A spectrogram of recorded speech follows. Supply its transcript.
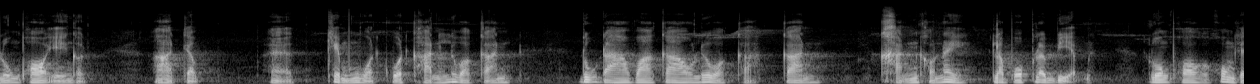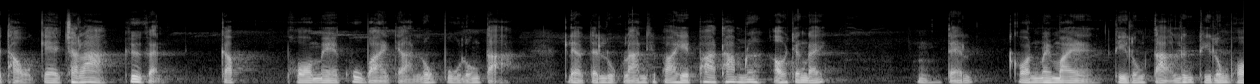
หลวงพ่อเองก็อาจจะเข้มงวดกวดขันหรือว่าการ ดุดาวากาวหรือว่าการขันเขาในระบบระเบียบหลวงพ่อก็คงจะเถ่าแก่ชราคือกัน กับพ่อแม่คู่บายจารหลวงปู่หลวงตา แล้วแต่ลูกหลานที่พาเหตุพาถ้ำเนอะเอาจังไดแต่ก่อนใหม่ๆที่หลวงตาเรื่องที่หลวงพ่อ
